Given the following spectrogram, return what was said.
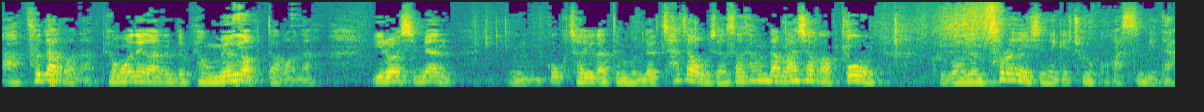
아프다거나 병원에 가는데 병명이 없다거나 이러시면 음, 꼭 저희 같은 분들 찾아오셔서 상담하셔갖고 그거는 풀어내시는 게 좋을 것 같습니다.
